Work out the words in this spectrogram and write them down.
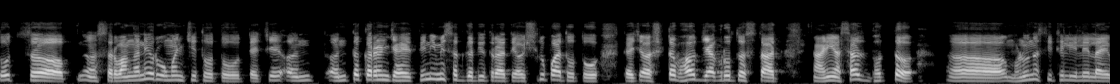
तोच सर्वांगाने रोमांचित होतो. त्याचे अंत अंतकरण जे आहे ते नेहमी सद्गतीत राहते अश्रुपात होतो त्याचे अष्टभाव जागृत असतात. आणि असाच भक्त म्हणूनच तिथे लिहिलेलं आहे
